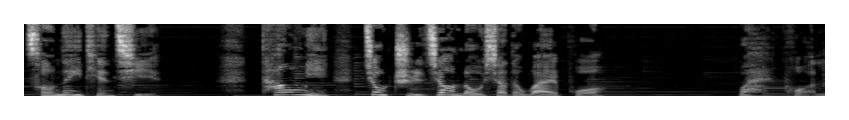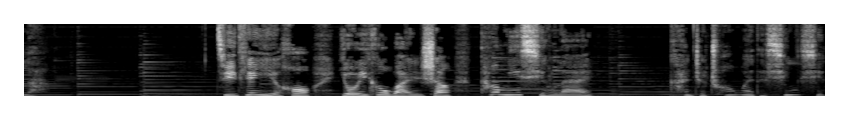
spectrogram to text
从那天起，汤米就只叫楼下的外婆“外婆”了。几天以后，有一个晚上，汤米醒来。看着窗外的星星，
